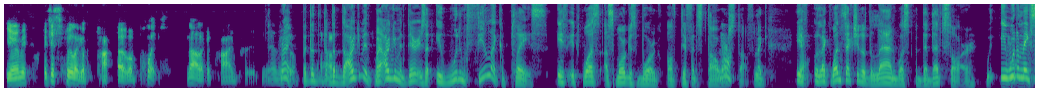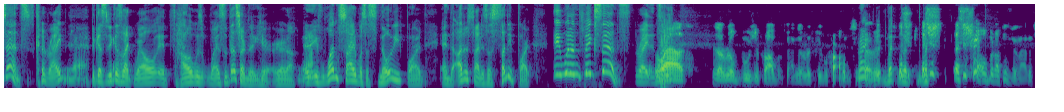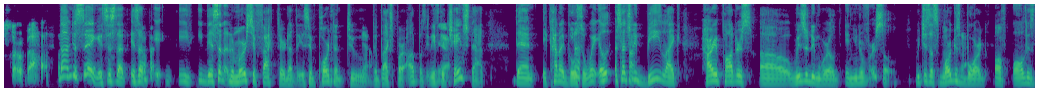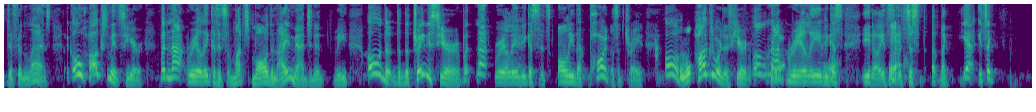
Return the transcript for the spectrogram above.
You know what I mean? I just feel like a, a place, not like a time period. You know I mean? right. So, but the, the, uh, the, the argument, my argument there is that it wouldn't feel like a place if it was a smorgasbord of different Star Wars Yeah. stuff. Like if like one section of the land was the Death Star, it wouldn't make sense, right? Yeah. Because because like well, it's how was why is the Death Star doing here? You know, Yeah. if one side was a snowy part and the other side is a sunny part, it wouldn't make sense, right? It's like- Well, these are real bougie problems, man. These are rich people problems. Right, I mean? but- let's, but- just, let's just let's just try to open up this thing, man. Let's start with that. No, I'm just saying. It's just that it's a it, it, it- there's an immersive factor that is important to Yeah. the Black Spire Outpost, and if they change that, then it kind of goes away. It'll essentially be like Harry Potter's uh, Wizarding World in Universal, which is a smorgasbord of all these different lands. Like, oh, Hogsmeade's here, but not really because it's much smaller than I imagined it to be. Oh, the, the the train is here, but not really because it's only that part as a train. Oh, Hogwarts is here. Well, not really because you know it's Yeah. it's just uh, like yeah, it's like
